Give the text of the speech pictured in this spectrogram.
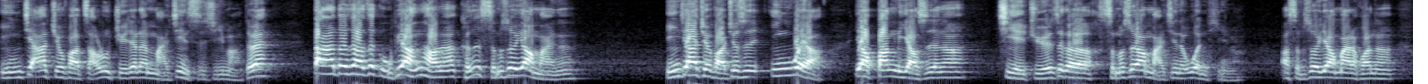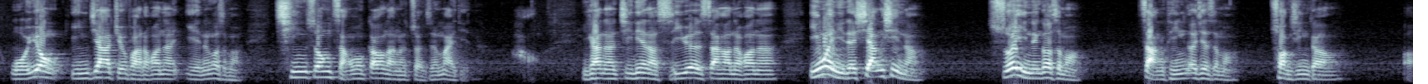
赢家九法找入绝佳的买进时机嘛，对不对？大家都知道这股票很好呢，可是什么时候要买呢？赢家九法就是因为啊。要帮李老师呢解决这个什么时候要买进的问题呢？啊，什么时候要卖的话呢？我用赢家九法的话呢，也能够什么轻松掌握高囊的转折卖点。好，你看呢，今天呢十一月二十三号的话呢，因为你的相信呢，所以能够什么涨停，而且什么创新高啊？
